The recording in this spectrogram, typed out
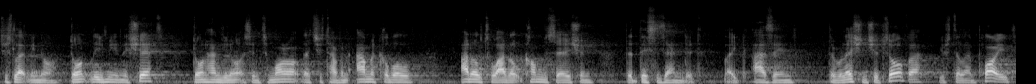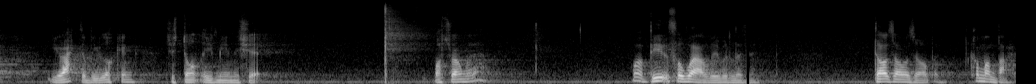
Just let me know. Don't leave me in the shit. Don't hand your notice in tomorrow. Let's just have an amicable, adult to adult conversation that this has ended. Like, as in, the relationship's over, you're still employed, you're actively looking, just don't leave me in the shit. What's wrong with that? What a beautiful world we would live in. Doors always open. Come on back.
